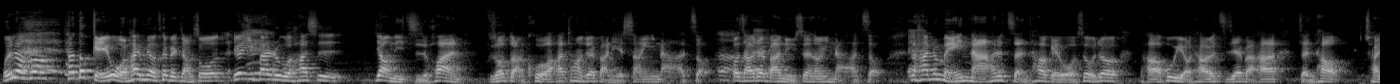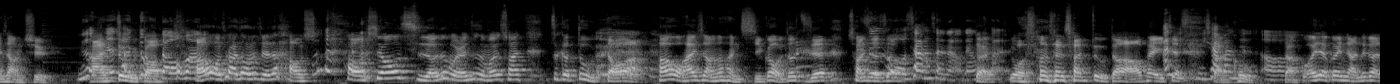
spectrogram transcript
我就想说，他都给我，他也没有特别讲说，因为一般如果他是要你只换，比如说短裤的话，他通常就会把你的上衣拿走，嗯或者他就会把女生的东西拿走，那他就没拿，他就整套给我，所以我就毫不疑有他，我就直接把他整套穿上去。穿肚兜吗？然后我穿之后我就觉得好 好羞耻哦，就我人生怎么会穿这个肚兜啊？然后我还想说很奇怪，我就直接穿着是之后裸上身啊，这样对穿。，裸上身穿肚兜，然后配一啊件短裤哦，短裤，而且我跟你讲，那个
